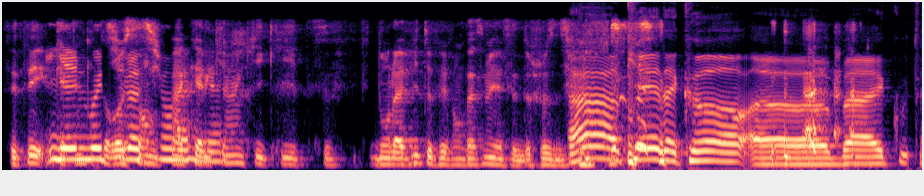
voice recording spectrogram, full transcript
c'était Il y a une quelqu'un qui te motivation ressemble, pas quelqu'un qui, qui te- dont la vie te fait fantasmer. C'est deux choses différentes. Ah, ok, d'accord. Euh, bah écoute.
